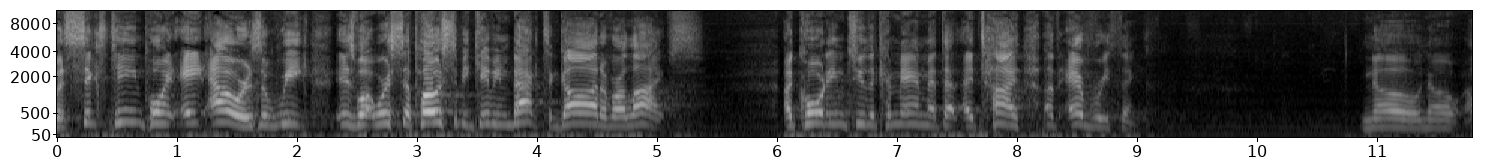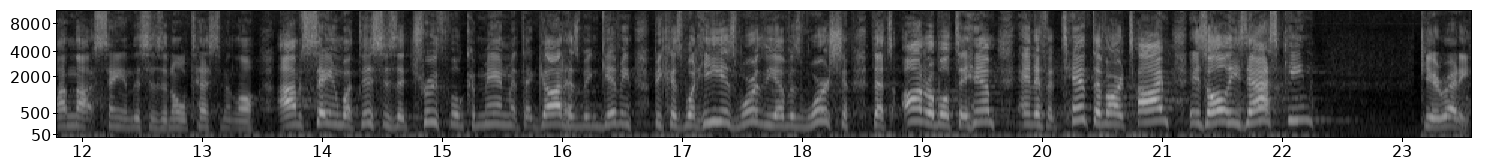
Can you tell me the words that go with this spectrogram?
But 16.8 hours a week is what we're supposed to be giving back to God of our lives, according to the commandment that a tithe of everything. No, no, I'm not saying this is an Old Testament law. I'm saying what this is a truthful commandment that God has been giving because what He is worthy of is worship that's honorable to Him. And if a tenth of our time is all He's asking, get ready.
